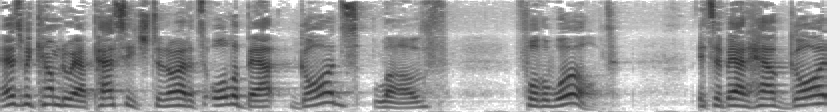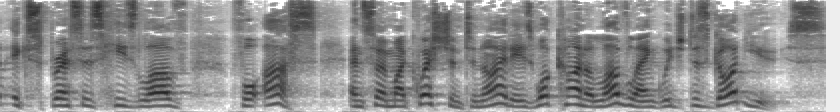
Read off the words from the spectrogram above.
As we come to our passage tonight, it's all about God's love for the world. It's about how God expresses his love for us. And so my question tonight is what kind of love language does God use?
